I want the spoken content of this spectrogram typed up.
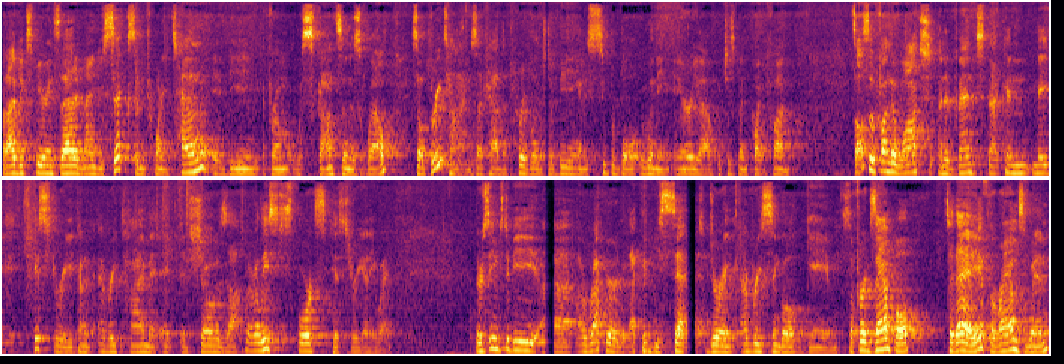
But I've experienced that in 96 and 2010, being from Wisconsin as well. So, three times I've had the privilege of being in a Super Bowl winning area, which has been quite fun. It's also fun to watch an event that can make history kind of every time it, it, shows up, or at least sports history anyway. There seems to be a, a record that could be set during every single game. So, for example, today, if the Rams win,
